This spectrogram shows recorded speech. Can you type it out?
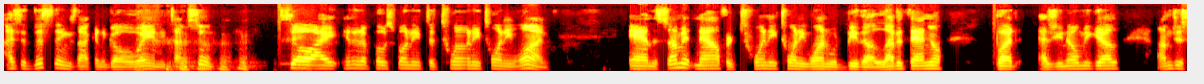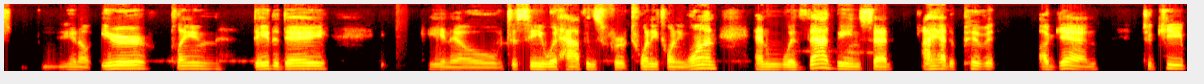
I said, this thing's not going to go away anytime soon. so I ended up postponing to 2021. And the summit now for 2021 would be the 11th annual. But as you know, Miguel, I'm just, you know, ear playing day to day, you know, to see what happens for 2021. And with that being said, I had to pivot again to keep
